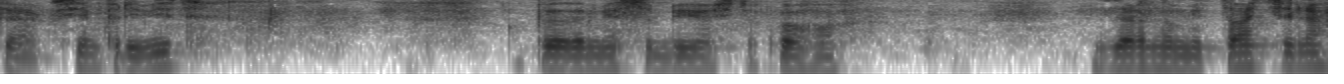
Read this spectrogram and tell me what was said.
Так, всім привіт. Купили ми собі ось такого зернометателя.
